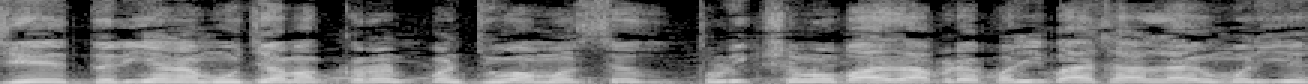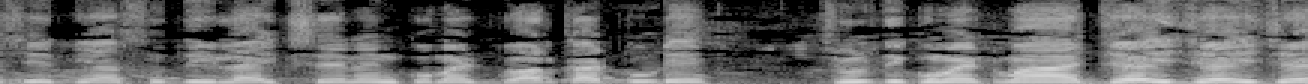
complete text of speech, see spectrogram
જે દરિયાના મોજામાં કરંટ પણ જોવા મળશે. થોડી ક્ષણો બાદ આપણે ફરી પાછા લાઈવ મળીએ છીએ. ત્યાં સુધી like share and comment Dwarka today જલ્દી કોમેન્ટમાં જય જય જય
